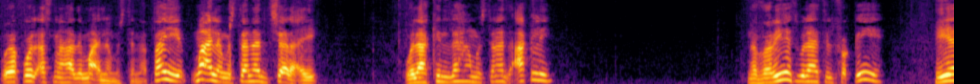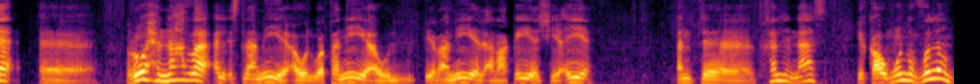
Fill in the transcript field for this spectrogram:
ويقول أصلا هذه ما لها مستند. طيب ما لها مستند شرعي ولكن لها مستند عقلي. نظرية ولاية الفقيه هي آه، روح النهضة الإسلامية أو الوطنية أو الإيرانية العراقية الشيعية. أن تخلي الناس يقاومون الظلم.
